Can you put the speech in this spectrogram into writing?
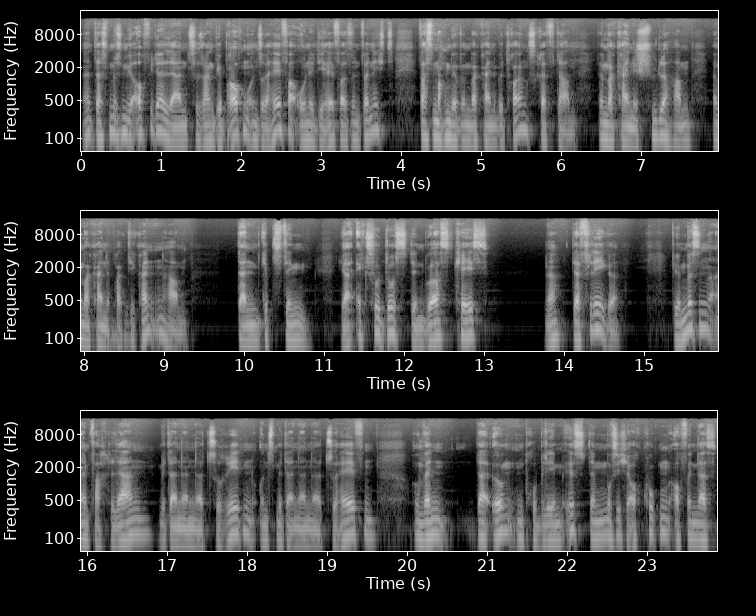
Das müssen wir auch wieder lernen, zu sagen, wir brauchen unsere Helfer, ohne die Helfer sind wir nichts. Was machen wir, wenn wir keine Betreuungskräfte haben, wenn wir keine Schüler haben, wenn wir keine Praktikanten haben? Dann gibt es den, ja, Exodus, den Worst Case ne, der Pflege. Wir müssen einfach lernen, miteinander zu reden, uns miteinander zu helfen. Und wenn da irgendein Problem ist, dann muss ich auch gucken, auch wenn das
